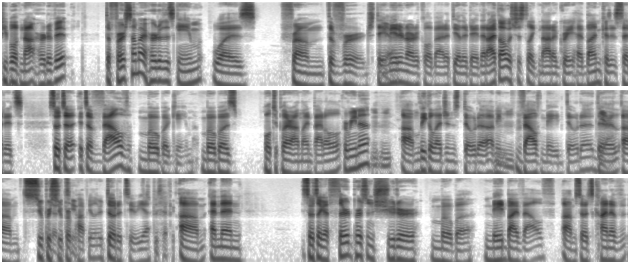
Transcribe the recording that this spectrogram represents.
people have not heard of it. The first time I heard of this game was from The Verge. They Yeah. made an article about it the other day that I thought was just like not a great headline because it said it's so it's a it's a Valve MOBA game. MOBA's multiplayer online battle arena. Mm-hmm. Um, League of Legends, Dota. I mean, Valve made Dota. They're um, super super 2. popular. Dota two, yeah. Specifically. Um, and then, so it's like a third person shooter MOBA made by Valve. Um, so it's kind of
